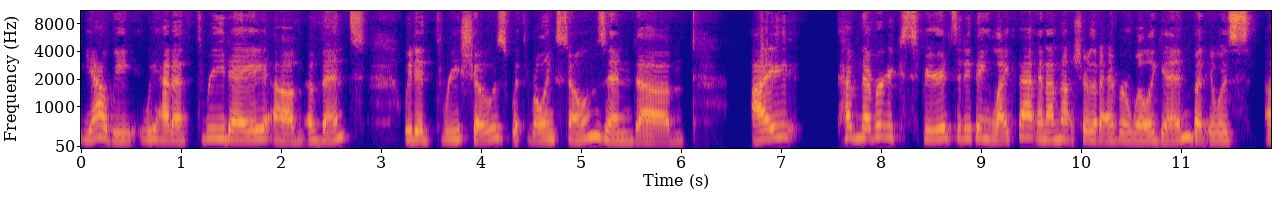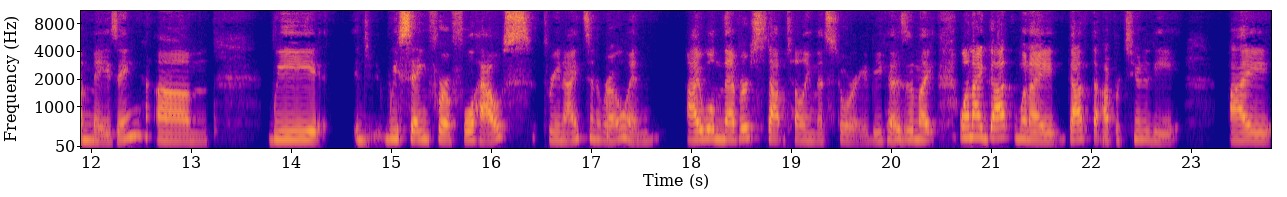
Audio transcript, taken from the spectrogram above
yeah, we we had a three day um, event. We did three shows with Rolling Stones, and um, I have never experienced anything like that, and I'm not sure that I ever will again. But it was amazing. Um, we we sang for a full house three nights in a row, and I will never stop telling this story because I'm like when I got when I got the opportunity, I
